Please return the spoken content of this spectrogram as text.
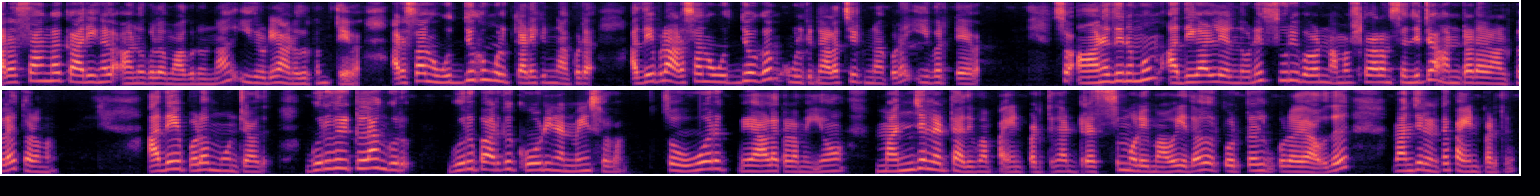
அரசாங்க காரியங்கள் அனுகூலமாகணும்னா இவருடைய அனுகிரகம் தேவை. அரசாங்க உத்தியோகம் உங்களுக்கு கிடைக்கணும்னா கூட, அதே போல் அரசாங்க உத்தியோகம் உங்களுக்கு நிலைச்சிருக்குனா கூட இவர் தேவை. ஸோ அனுதினமும் அதிகாலையில் எழுந்தவுடனே சூரிய பகவான் நமஸ்காரம் செஞ்சுட்டு அன்றாட நாட்களை தொடங்கணும். அதேபோல 3வது குருவிற்கெல்லாம் குரு. குரு பார்க்க கோடி நன்மைன்னு சொல்லுவாங்க. ஸோ ஒவ்வொரு வியாழக்கிழமையும் மஞ்சள் நிறத்த அதிகமாக பயன்படுத்துங்க. ட்ரெஸ் மூலியமாகவோ ஏதாவது ஒரு பொருட்கள் கூடயாவது மஞ்சள் நிறத்த பயன்படுத்துங்க.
